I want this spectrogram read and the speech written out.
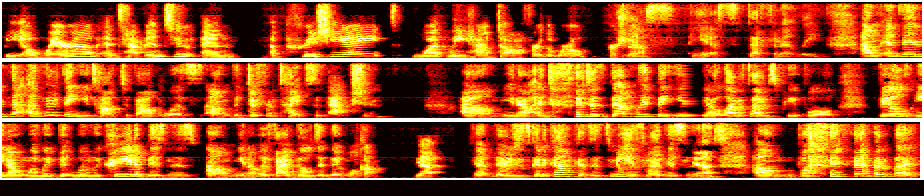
be aware of and tap into and appreciate what we have to offer the world for sure. Yes. Yes, definitely. Um, and then the other thing you talked about was um, the different types of action. Um, you know, I, I just definitely think you know a lot of times people feel you know when we when we create a business, um, you know, if I build it, they will come. Yeah. Yep, they're just gonna come because it's me, it's my business. Yes. Um, but but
